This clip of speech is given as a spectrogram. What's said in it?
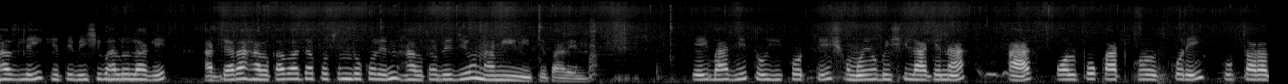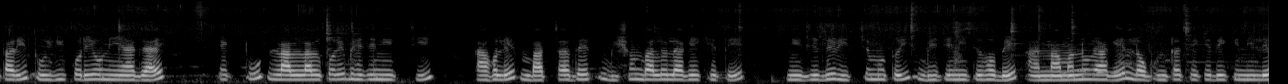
ভাজলেই খেতে বেশি ভালো লাগে। আর যারা হালকা ভাজা পছন্দ করেন, হালকা ভেজেও নামিয়ে নিতে পারেন। এই ভাজি তৈরি করতে সময়ও বেশি লাগে না আর অল্প কাঠ খরচ করেই খুব তাড়াতাড়ি তৈরি করেও নেওয়া যায়। একটু লাল লাল করে ভেজে নিচ্ছি, তাহলে বাচ্চাদের ভীষণ ভালো লাগে খেতে। নিজেদের ইচ্ছে মতোই ভেজে নিতে হবে আর নামানোর আগে লবণটা চেখে দেখে নিলে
